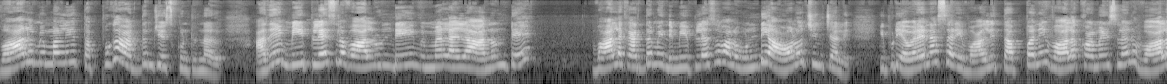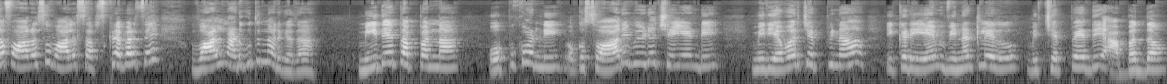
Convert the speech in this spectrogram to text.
వాళ్ళు మిమ్మల్ని తప్పుగా అర్థం చేసుకుంటున్నారు. అదే మీ ప్లేస్లో వాళ్ళు ఉండి మిమ్మల్ని ఇలా అనుంటే వాళ్ళకి అర్థమైంది. మీ ప్లేస్ వాళ్ళు ఉండి ఆలోచించాలి. ఇప్పుడు ఎవరైనా సరే వాళ్ళది తప్పని వాళ్ళ కామెంట్స్లో వాళ్ళ ఫాలోవర్స్ వాళ్ళ సబ్స్క్రైబర్సే వాళ్ళని అడుగుతున్నారు కదా. మీదే తప్పన్నా ఒప్పుకోండి. ఒక సారీ వీడియో చేయండి. మీరు ఎవరు చెప్పినా ఇక్కడ ఏం వినట్లేదు. మీరు చెప్పేది అబద్ధం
